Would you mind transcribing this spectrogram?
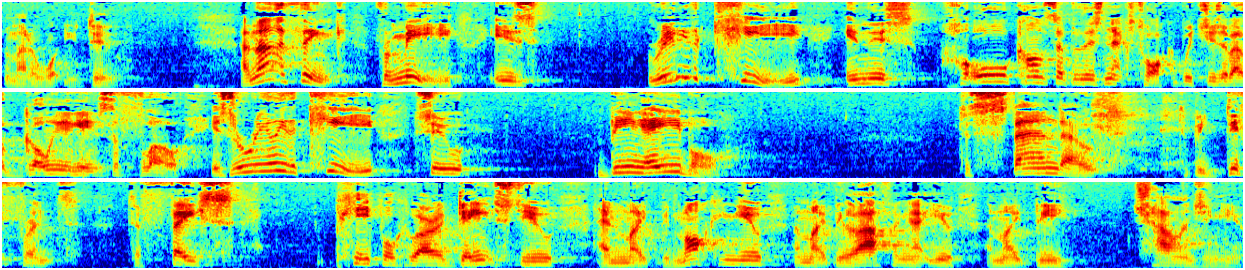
no matter what you do. And that, I think, for me, is really the key in this whole concept of this next talk, which is about going against the flow. Is really the key to being able to stand out, to be different, to face people who are against you and might be mocking you and might be laughing at you and might be challenging you.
